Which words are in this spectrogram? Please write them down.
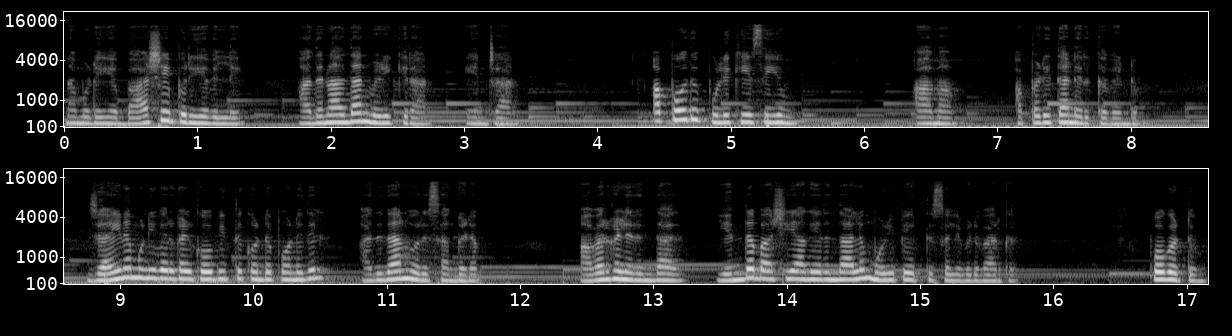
நம்முடைய பாஷை புரியவில்லை அதனால்தான் விழிக்கிறான் என்றான். அப்போது புலிகேசியும் ஆமாம் அப்படித்தான் இருக்க வேண்டும். ஜைன முனிவர்கள் கோபித்துக் கொண்டு போனதில் அதுதான் ஒரு சங்கடம். அவர்கள் இருந்தால் எந்த பாஷையாக இருந்தாலும் மொழிபெயர்த்து சொல்லிவிடுவார்கள். போகட்டும்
